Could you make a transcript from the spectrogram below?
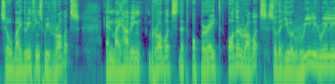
So by doing things with robots and by having robots that operate other robots so that you are really really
